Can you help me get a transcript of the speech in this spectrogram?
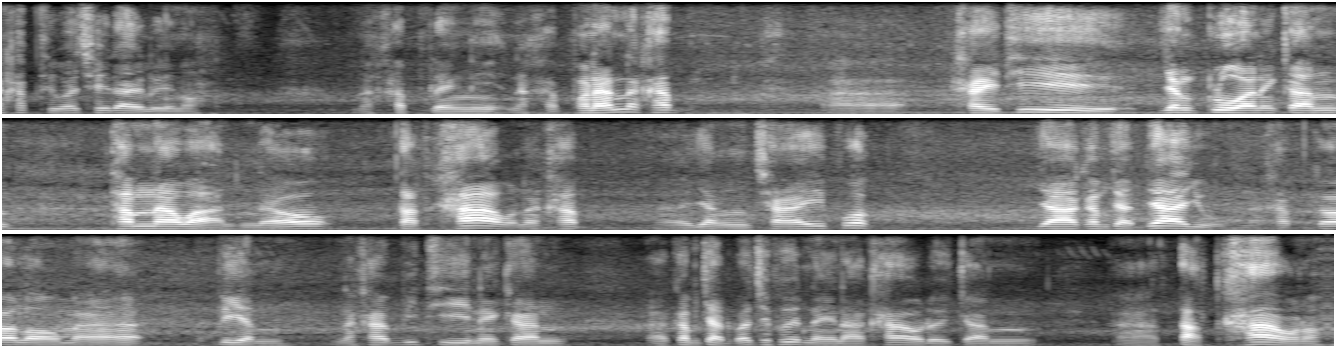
นะครับ ถือว่าใช้ได้เลยเนาะนะครับ แปลงนี้นะครับ เพราะนั้นนะครับ ใครที่ยังกลัวในการทำนาหวานแล้วตัดข้าวนะครับยังใช้พวกยากำจัดหญ้าอยู่นะครับ ก็ลองมาเปลี่ยนนะครับวิธีในการอ่ากำจัดวัชพืชในนาข้าว โดยการตัดข้าวเนาะ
